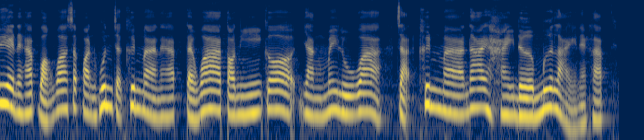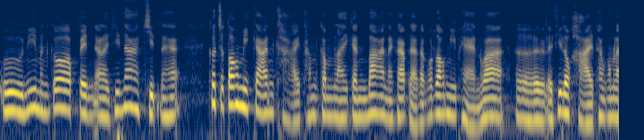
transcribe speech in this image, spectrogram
เรื่อยๆนะครับหวังว่าสักวันหุ้นจะขึ้นมานะครับแต่ว่าตอนนี้ก็ยังไม่รู้ว่าจะขึ้นมาได้ไฮเดิมเมื่อไหร่นะครับเออนี่มันก็เป็นอะไรที่น่าคิดนะฮะ ก็จะต้องมีการขายทำกำไรกันบ้างนนะครับ แต่เราก็ต้องมีแผนว่าเอออะไรที่เราขายทำกำไร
